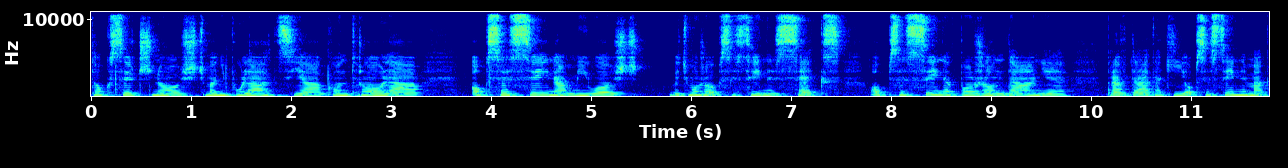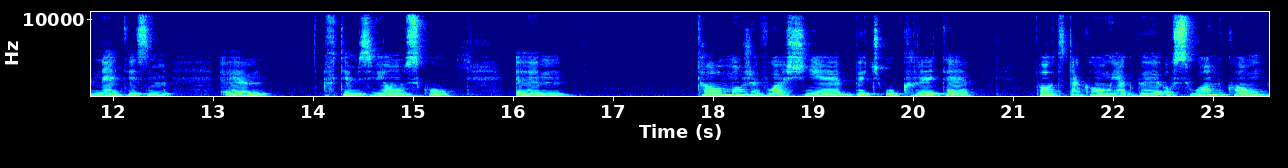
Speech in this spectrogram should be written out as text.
toksyczność, manipulacja, kontrola, obsesyjna miłość, być może obsesyjny seks, obsesyjne pożądanie, prawda? Taki obsesyjny magnetyzm w tym związku. To może właśnie być ukryte pod taką jakby osłonką,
